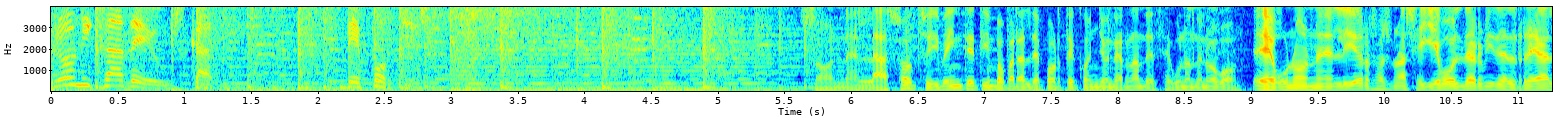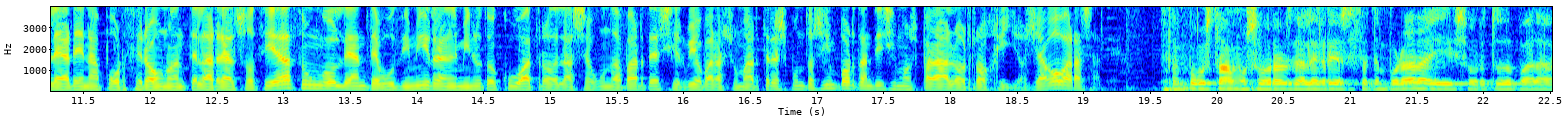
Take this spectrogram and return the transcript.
Crónica de Euskadi. Deportes. Son las 8 y 20, tiempo para el deporte con John Hernández. Egunon de nuevo. Egunon, el líder Osasuna se llevó el derby del Real Arena por 0 a 1 ante la Real Sociedad. Un gol de ante Budimir en el minuto 4 de la segunda parte sirvió para sumar tres puntos importantísimos para los rojillos. Yago Barrasate. Tampoco estábamos sobrados de alegrías esta temporada y sobre todo para,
